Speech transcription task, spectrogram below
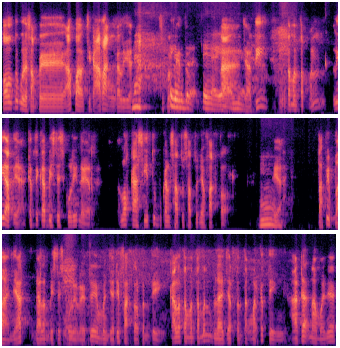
tol tuh gue udah sampai apa Cikarang kali ya. Nah, Seperti iya, itu. Iya, iya, nah, iya. jadi teman-teman lihat ya, ketika bisnis kuliner, lokasi itu bukan satu-satunya faktor. Hmm. Ya. Tapi banyak dalam bisnis kuliner itu yang menjadi faktor penting. Kalau teman-teman belajar tentang marketing, ada namanya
